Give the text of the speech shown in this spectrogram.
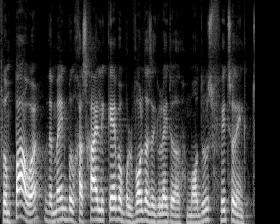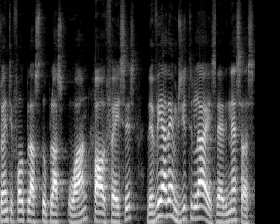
From power, the mainboard has highly capable voltage regulator modules featuring 24 plus 2 plus 1 power phases. The VRMs utilize the Renesas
